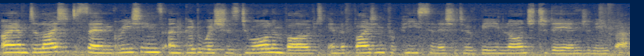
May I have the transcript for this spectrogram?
I am delighted to send greetings and good wishes to all involved in the Fighting for Peace initiative being launched today in Geneva.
